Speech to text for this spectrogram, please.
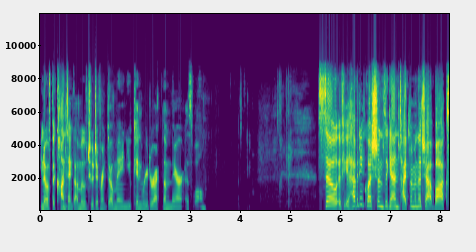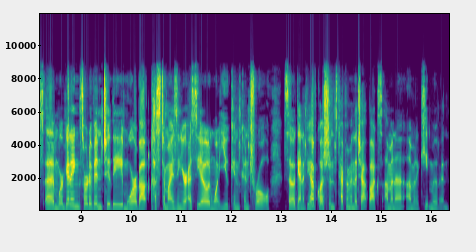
you know, if the content got moved to a different domain, you can redirect them there as well. So if you have any questions, again, type them in the chat box. Um, we're getting sort of into the more about customizing your SEO and what you can control. So again, if you have questions, type them in the chat box. I'm gonna I'm gonna keep moving.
